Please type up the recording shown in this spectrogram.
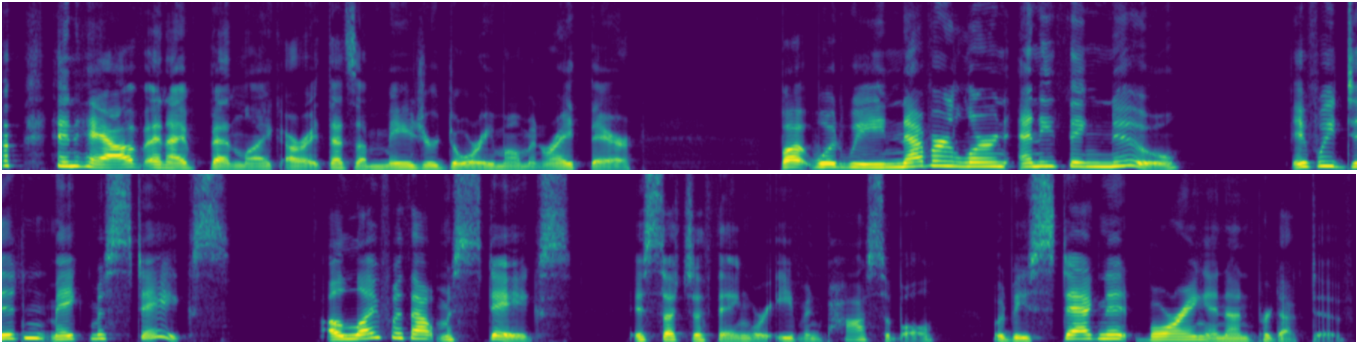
and have. And I've been like, all right, that's a major Dory moment right there. But would we never learn anything new if we didn't make mistakes? A life without mistakes is such a thing were even possible, would be stagnant, boring, and unproductive.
